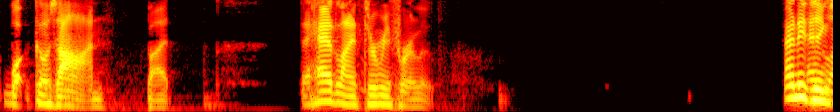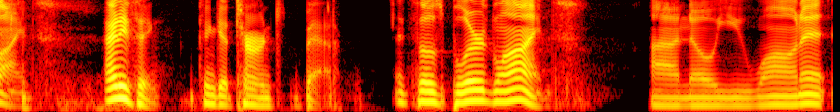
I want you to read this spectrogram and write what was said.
what goes on, but the headline threw me for a loop. Anything, headlines. anything can get turned bad. It's those blurred lines. I know you want it.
